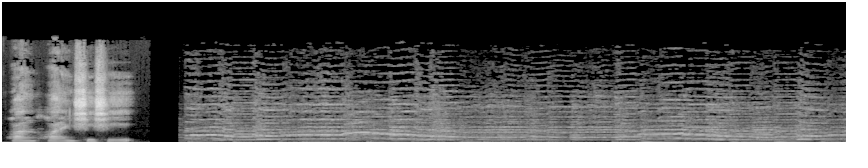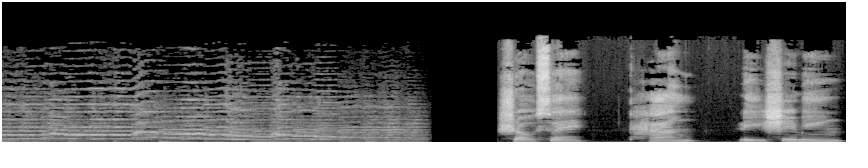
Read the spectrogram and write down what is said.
欢欢喜喜。守岁，唐·李世民。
